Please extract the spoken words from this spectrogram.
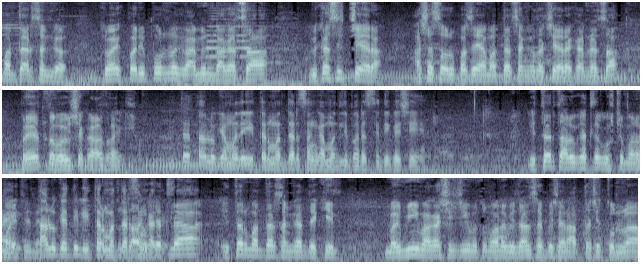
मतदारसंघ किंवा एक परिपूर्ण ग्रामीण भागाचा विकसित चेहरा अशा स्वरूपाचा या मतदारसंघाचा चेहरा करण्याचा प्रयत्न भविष्यकाळात राहील. इतर तालुक्यामध्ये इतर मतदारसंघामधली परिस्थिती कशी आहे? इतर तालुक्यातल्या गोष्टी मला माहिती नाही. तालुक्यातील इतर परंतु मतदारसंघात तालुक्यातल्या इतर मतदारसंघात देखील मग मी मागाशी जी तुम्हाला विधानसभेच्या आणि आत्ताची तुलना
